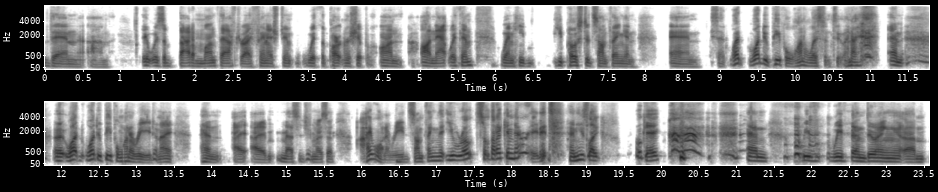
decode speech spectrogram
then um, it was about a month after I finished with the partnership on on that with him when he he posted something and and he said what what do people want to listen to and I and uh, what what do people want to read and I and I I messaged him I said I want to read something that you wrote so that I can narrate it and he's like okay. and we've we've been doing um,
